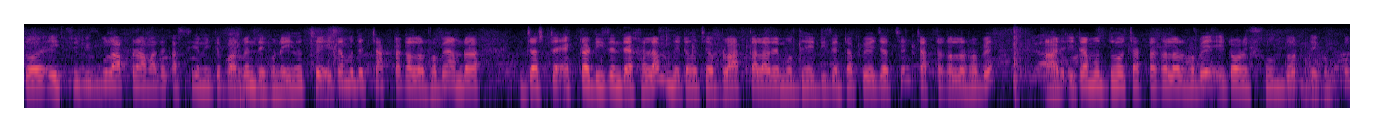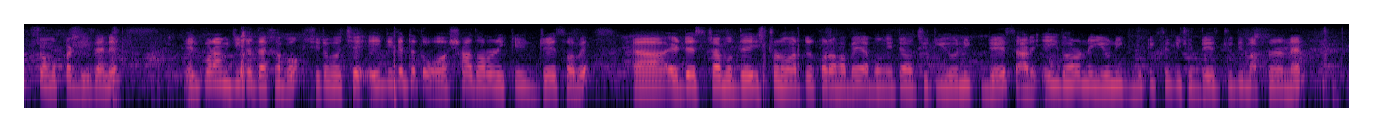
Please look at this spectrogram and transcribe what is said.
তো এই থ্রি পিসগুলো আপনারা আমাদের কাছ থেকে নিতে পারবেন। দেখুন, এই হচ্ছে, এটার মধ্যে চারটা কালার হবে। আমরা জাস্ট একটা ডিজাইন দেখালাম। এটা হচ্ছে ব্ল্যাক কালারের মধ্যে এই ডিজাইনটা পেয়ে যাচ্ছেন। চারটা কালার হবে। আর এটার মধ্যেও চারটা কালার হবে। এটা অনেক সুন্দর। দেখুন, খুব চমৎকার ডিজাইনের এরপর আমি যেটা দেখাবো, সেটা হচ্ছে, এই ডিজাইনটা তো অসাধারণ একটি ড্রেস হবে। এই ড্রেসটার মধ্যে স্টোন ওয়ার্কের করা হবে এবং এটা হচ্ছে একটি ইউনিক ড্রেস আর এই ধরনের ইউনিক বুটিক্সের কিছু ড্রেস যদি আপনারা নেন,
